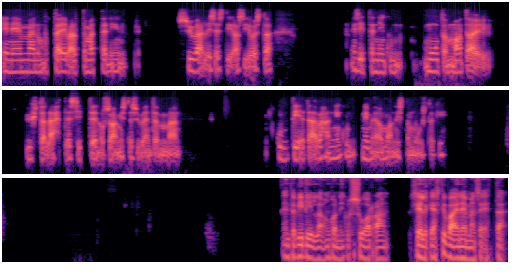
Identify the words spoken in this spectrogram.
enemmän, mutta ei välttämättä niin syvällisesti asioista. Ja sitten niin kuin muutama tai yhtä lähteä sitten osaamista syventämään, kun tietää vähän niin kuin nimenomaan niistä muistakin. Entä Vidillä, onko niin kuin suoraan selkeästi vai enemmän se, että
